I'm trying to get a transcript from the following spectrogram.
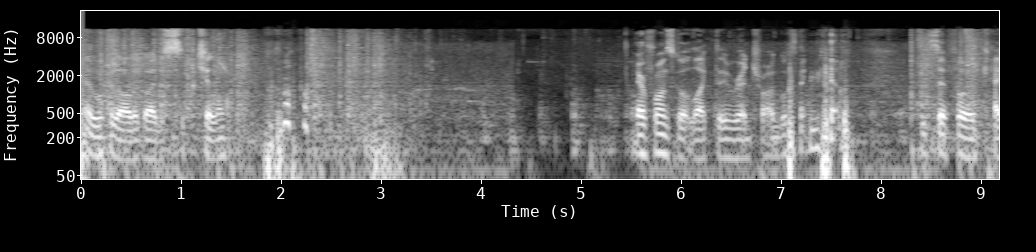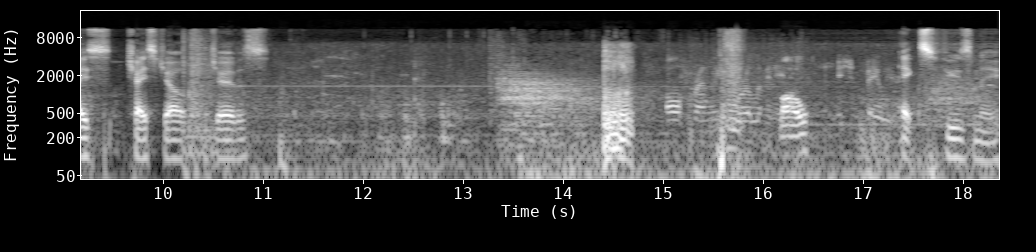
hey, look at all the guys just chilling. Everyone's got like the red triangle thing now. Except for Case Chase Jar Jervis. all friendlies were eliminated. Lol. Excuse me.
